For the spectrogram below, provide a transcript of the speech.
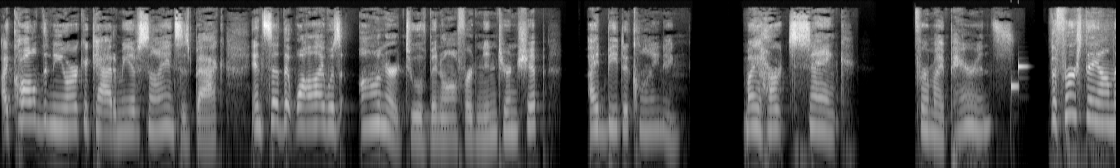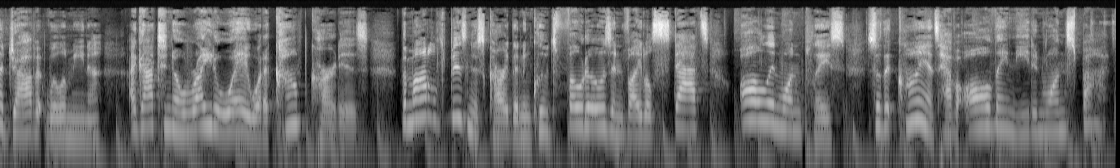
I called the New York Academy of Sciences back and said that while I was honored to have been offered an internship, I'd be declining. My heart sank for my parents. The first day on the job at Wilhelmina, I got to know right away what a comp card is. The model's business card that includes photos and vital stats all in one place so that clients have all they need in one spot.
